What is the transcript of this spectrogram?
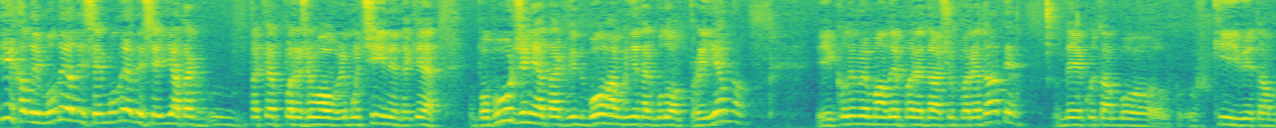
їхали, молилися і молилися. І я так таке переживав емоційне таке побудження так, від Бога. Мені так було приємно. І коли ми мали передачу передати, деяку там, бо в Києві там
